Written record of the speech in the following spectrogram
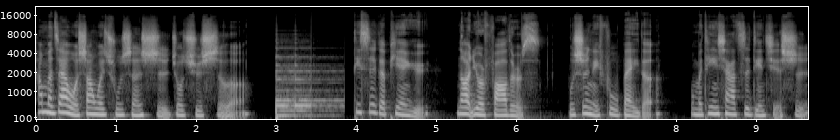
他们在我尚未出生时就去世了。第四个片语，not your father's，不是你父辈的。我们听一下字典解释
